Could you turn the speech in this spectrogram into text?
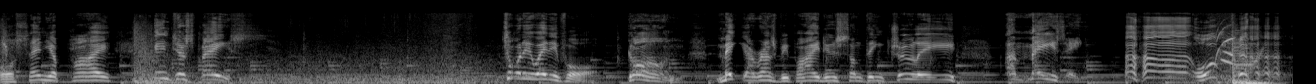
Or send your Pi into space. So what are you waiting for? Go on, make your Raspberry Pi do something truly amazing. oh.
